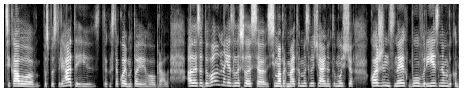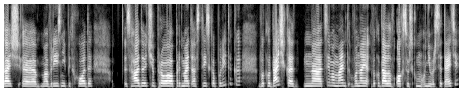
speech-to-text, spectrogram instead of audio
цікаво поспостерігати, і з такою метою його обрала. Але задоволена я залишилася всіма предметами, звичайно, тому що кожен з них був різним, викладач е, мав різні підходи. Згадуючи про предмет австрійська політика, викладачка на цей момент вона викладала в Оксфордському університеті,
